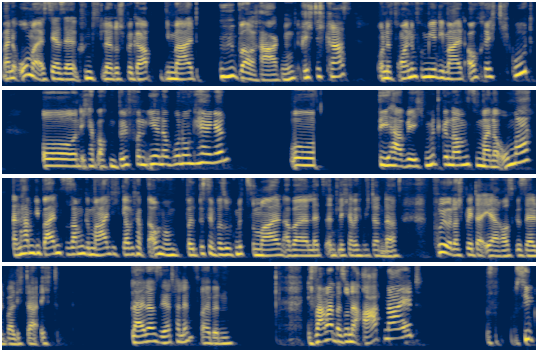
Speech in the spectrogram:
Meine Oma ist sehr, sehr künstlerisch begabt. Die malt überragend. Richtig krass. Und eine Freundin von mir, die malt auch richtig gut. Und ich habe auch ein Bild von ihr in der Wohnung hängen. Und die habe ich mitgenommen zu meiner Oma. Dann haben die beiden zusammen gemalt. Ich glaube, ich habe da auch noch ein bisschen versucht mitzumalen, aber letztendlich habe ich mich dann da früher oder später eher rausgesellt, weil ich da echt leider sehr talentfrei bin. Ich war mal bei so einer Art Night. Das sieht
